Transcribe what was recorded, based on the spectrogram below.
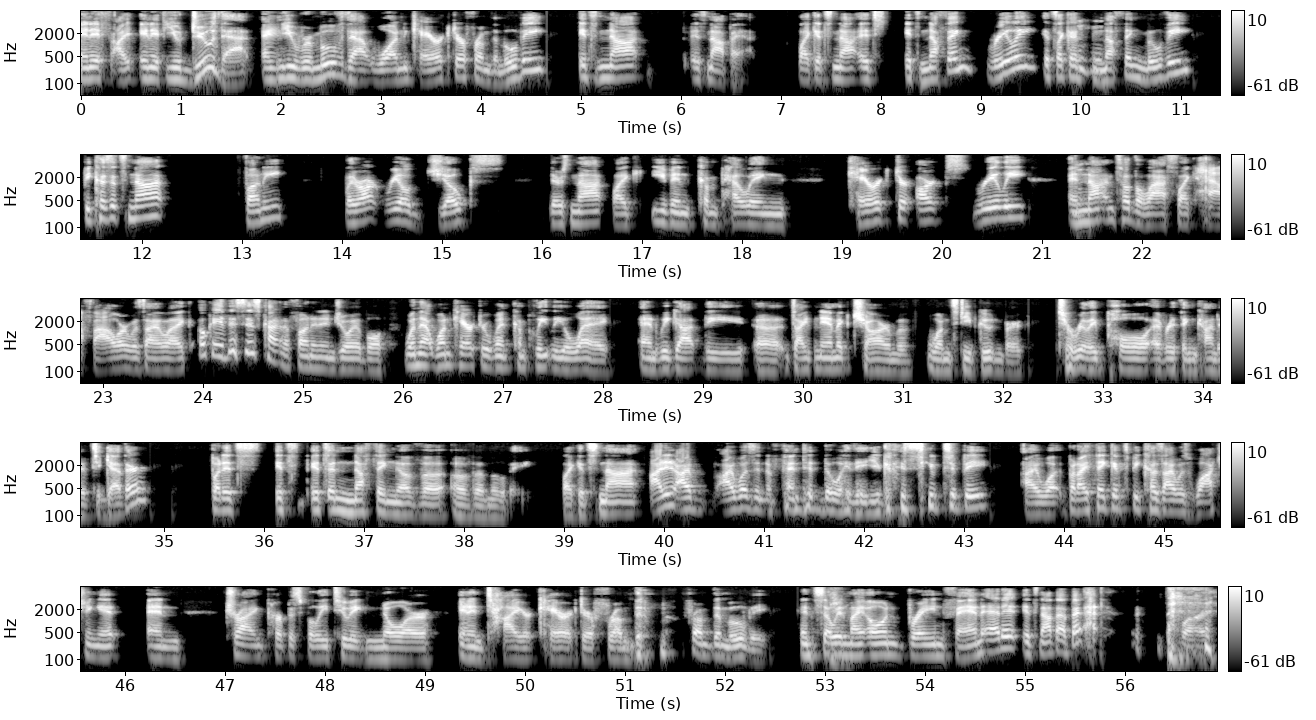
And if I and if you do that and you remove that one character from the movie, it's not it's not bad. Like it's not it's it's nothing really. It's like a Mhm. nothing movie because it's not funny. There aren't real jokes. There's not like even compelling character arcs really. And Mhm. not until the last like half hour was I like, okay, this is kind of fun and enjoyable. When that one character went completely away and we got the uh, dynamic charm of one Steve Guttenberg to really pull everything kind of together. But it's it's it's a nothing of a of a movie. Like it's not. I didn't. I I wasn't offended the way that you guys seem to be. I was, but I think it's because I was watching it and trying purposefully to ignore an entire character from the from the movie. And so in my own brain fan edit, it's not that bad. but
